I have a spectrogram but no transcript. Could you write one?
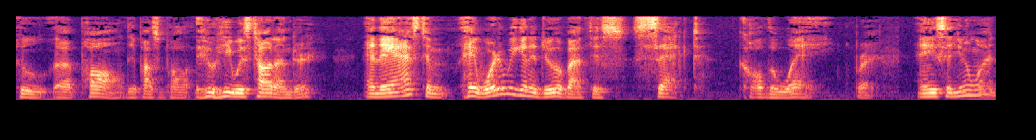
who uh, Paul, the Apostle Paul, who he was taught under and they asked him, "Hey, what are we going to do about this sect called the Way?" Right. And he said, "You know what?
